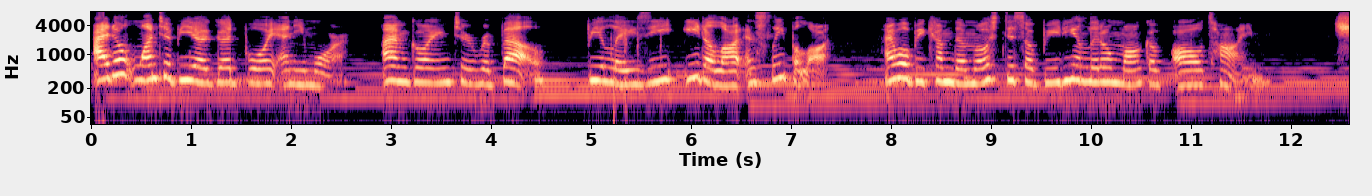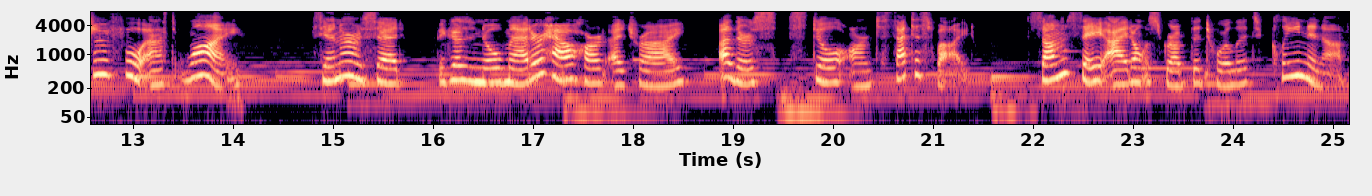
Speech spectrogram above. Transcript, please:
I don't want to be a good boy anymore. I'm going to rebel, be lazy, eat a lot, and sleep a lot. I will become the most disobedient little monk of all time. Shi Fu asked why. Xian Er said, Because no matter how hard I try, others still aren't satisfied. Some say I don't scrub the toilet clean enough.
